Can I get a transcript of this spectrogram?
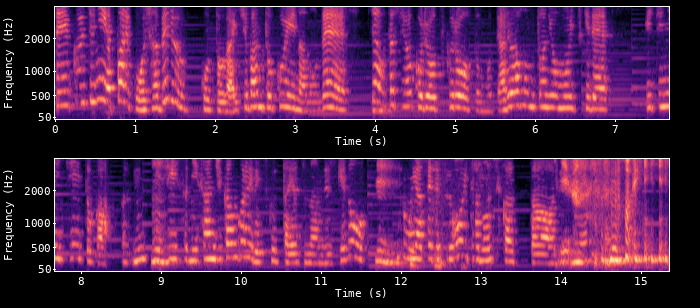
ていくうちに、やっぱりこう喋ることが一番得意なので、じゃあ私はこれを作ろうと思って、あれは本当に思いつきで、1日とか、ん 2, 時2、3時間ぐらいで作ったやつなんですけど、ええでもやっててすごい楽しかったいですねや、。すごい。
